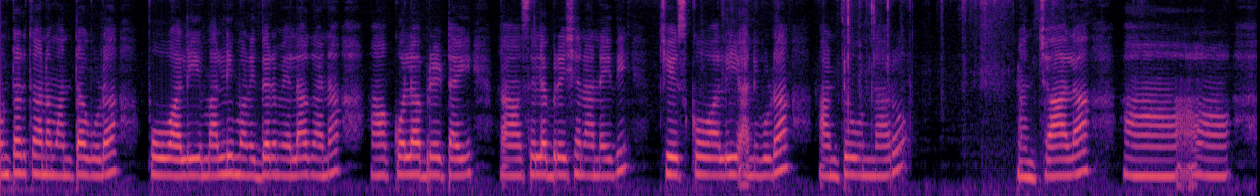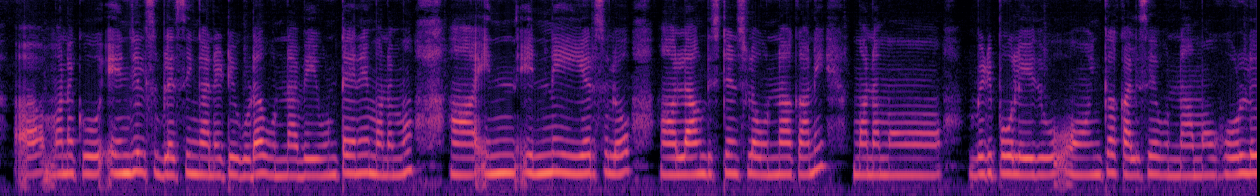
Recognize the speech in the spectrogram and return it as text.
ఒంటరితనం అంతా కూడా పోవాలి. మళ్ళీ మన ఇద్దరం ఎలాగైనా కొలాబరేట్ అయ్యి సెలబ్రేషన్ అనేది చేసుకోవాలి అని కూడా అంటూ ఉన్నారు. చాలా మనకు ఏంజిల్స్ బ్లెస్సింగ్ అనేటివి కూడా ఉన్నవి. ఉంటేనే మనము ఇన్ ఇన్ని ఇయర్స్లో లాంగ్ డిస్టెన్స్లో ఉన్నా కానీ మనము విడిపోలేదు. ఇంకా కలిసే ఉన్నాము. హోల్డ్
